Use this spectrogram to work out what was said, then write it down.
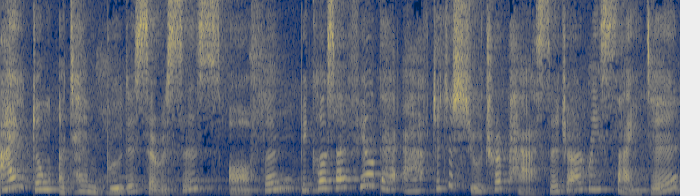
I don't attend Buddha services often because I feel that after the sutra passage are recited,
